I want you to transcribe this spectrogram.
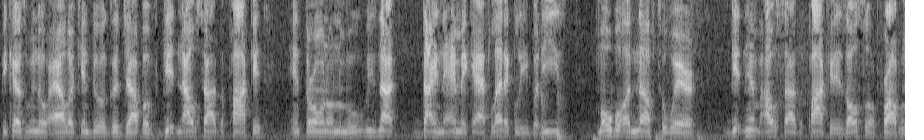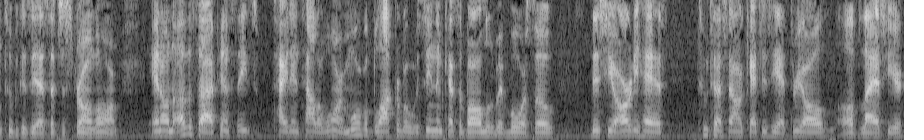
because we know Allar can do a good job of getting outside the pocket and throwing on the move. He's not dynamic athletically, but he's mobile enough to where getting him outside the pocket is also a problem too because he has such a strong arm. And on the other side, Penn State's tight end Tyler Warren, more of a blocker, but we're seeing him catch the ball a little bit more. So this year already has two touchdown catches. He had three all of last year,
